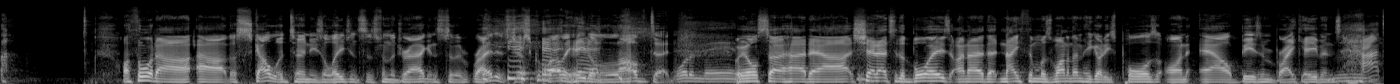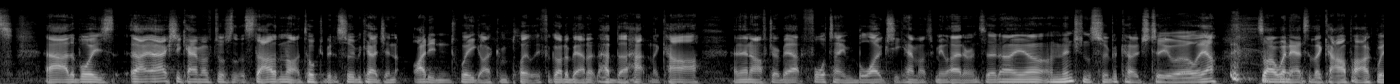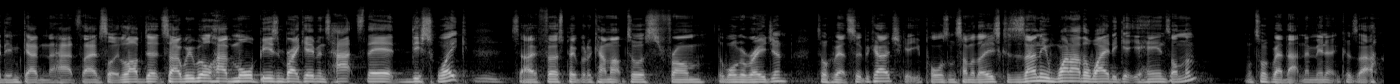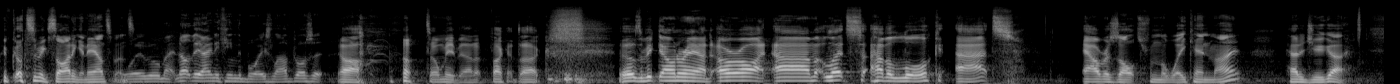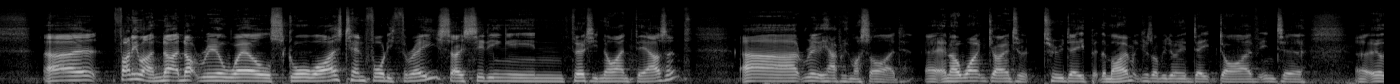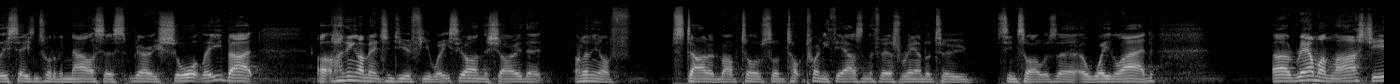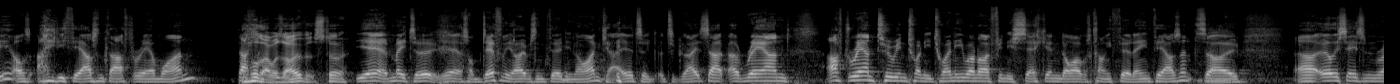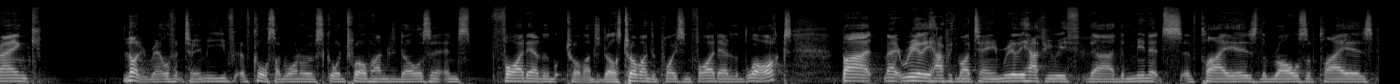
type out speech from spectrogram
I thought uh, uh, the Skull had turned his allegiances from the Dragons to the Raiders just yeah. quietly. He loved it. What a man. We also had our shout out to the boys. I know that Nathan was one of them. He got his paws on our Beers and Break Evens mm. hat. Uh, the boys uh, actually came up to us at the start of the night, talked a bit of Supercoach, and I didn't twig. I completely forgot about it. Had the hat in the car, and then after about 14 blokes, he came up to me later and said, "Hey, uh, I mentioned Supercoach to you earlier." so I went out to the car park with him, gave him the hats. They absolutely loved it. So we will have more Beers and Break Evens hats there this week. Mm. So first people to come up to us from the Wagga region, talk about Supercoach, get your paws on some of these because there's only one other way to get your hands on them We'll talk about that in a minute because uh, we've got some exciting announcements. We will, mate. Not the only thing the boys loved, was it? Oh, tell me about it. Fuck it, Doug. there was a bit going around. All right, um, let's have a look at our results from the weekend, mate. How did you go? Uh, funny one. No, not real well score wise. 1043, so sitting in 39,000th. Uh, really happy with my side. Uh, and I won't go into it too deep at the moment because I'll be doing a deep dive into uh, early season sort of analysis very shortly. But uh, I think I mentioned to you a few weeks ago on the show that I don't think I've started above top, sort of top 20,000 the first round or two since I was a, a wee lad. Uh, round one last year, I was 80,000th after round one. Back I thought that was overs too. Yeah, me too. Yeah, so I'm definitely overs in 39k. it's a it's a great start. Around after round two in 2020, when I finished second, I was coming 13,000. So mm. uh, early season rank not irrelevant to me. Of course, I'd want to have scored twelve hundred dollars and fired out of the twelve hundred dollars, twelve hundred points and fired out of the blocks. But mate, really happy with my team. Really happy with the, the minutes of players, the roles of players,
